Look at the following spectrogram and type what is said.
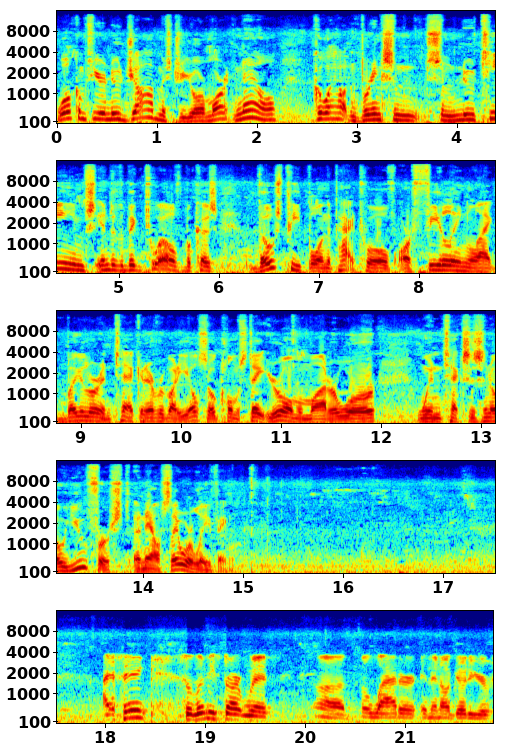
welcome to your new job, Mr. Yormark. Now go out and bring some some new teams into the Big 12 because those people in the Pac-12 are feeling like Baylor and Tech and everybody else, Oklahoma State, your alma mater, were when Texas and OU first announced they were leaving. I think so. Let me start with uh, the latter, and then I'll go to your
